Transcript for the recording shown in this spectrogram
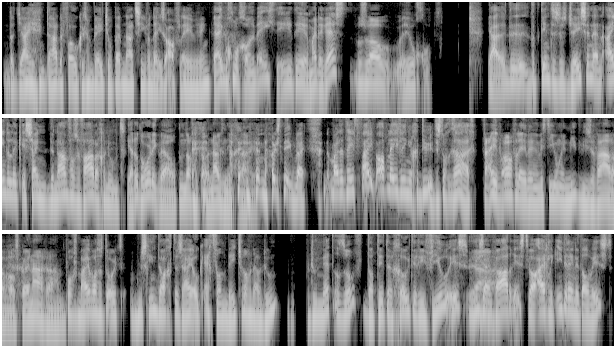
dat jij daar de focus een beetje op hebt na het zien van deze aflevering. Ja, ik begon me gewoon een beetje te irriteren. Maar de rest was wel heel goed. Ja, de- dat kind is dus Jason en eindelijk is zijn, de naam van zijn vader genoemd. Ja, dat hoorde ik wel. Toen dacht ik, oh, nou is Nick blij. nou is Nick blij. Maar dat heeft vijf afleveringen geduurd. Dat is toch raar? Vijf afleveringen wist die jongen niet wie zijn vader was. Kan je nagaan. Volgens mij was het ooit... Misschien dachten zij ook echt van... Weet je wat we nou doen? We doen net alsof dat dit een grote reveal is. Wie Ja. zijn vader is. Terwijl eigenlijk iedereen het al wist.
